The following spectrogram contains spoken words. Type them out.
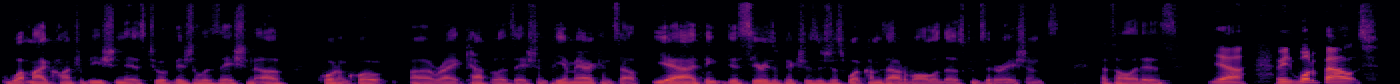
what my contribution is to a visualization of quote unquote uh, right capitalization the american south yeah i think this series of pictures is just what comes out of all of those considerations that's all it is yeah. I mean what about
